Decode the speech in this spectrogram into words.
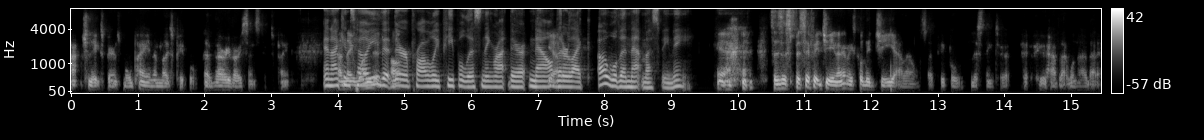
actually experience more pain than most people. They're very, very sensitive to pain. And I and can tell you that oh, there are probably people listening right there now yeah. that are like, oh, well, then that must be me. Yeah. so there's a specific gene, I think it's called the GLL. So people listening to it who have that will know about it.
